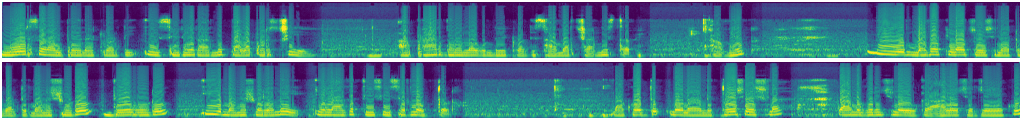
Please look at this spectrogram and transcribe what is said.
నీరసం అయిపోయినటువంటి ఈ శరీరాన్ని బలపరిచి ఆ ప్రార్థనలో ఉండేటువంటి సామర్థ్యాన్ని ఇస్తుంది. ఆమె ఈ మొదట్లో చూసినటువంటి మనుషుడు దేవుడు ఈ మనుషులని ఇలాగ తీసి ఇసురునొప్పుతాడు నాకొద్దు నేను ఆయన్ని తోసేసిన వాని గురించి నువ్వు ఇంకా ఆలోచన చేయకు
